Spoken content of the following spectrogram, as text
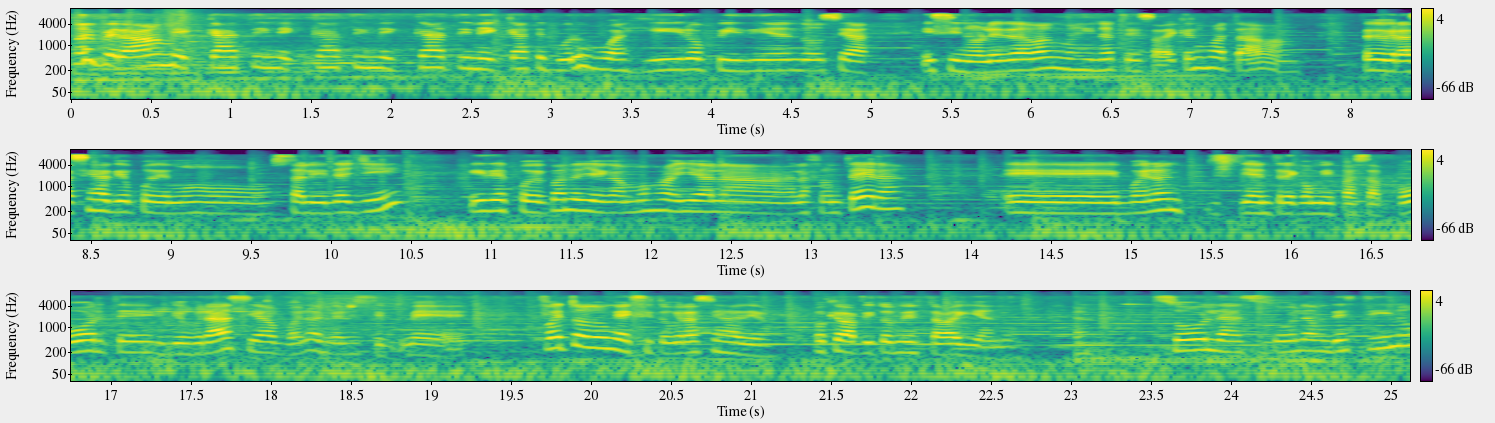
No esperaban mecate y mecate y mecate y mecate, puros guajiros pidiendo, o sea, y si no le daban, imagínate, sabes que nos mataban. Pero gracias a Dios pudimos salir de allí y después cuando llegamos ahí a la, la frontera, eh, bueno, ya entré con mi pasaporte, Dios gracias, bueno, me, me, fue todo un éxito, gracias a Dios, porque papito mío estaba guiando. sola, sola, un destino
